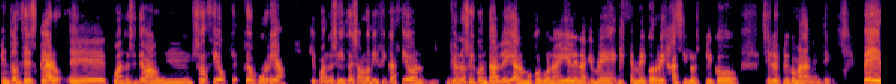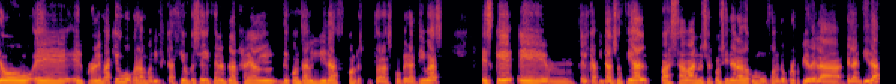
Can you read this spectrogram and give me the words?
Entonces, claro, eh, cuando se te va un socio, ¿qué, ocurría? Que cuando se hizo esa modificación, yo no soy contable y ¿eh? a lo mejor, bueno, ahí Elena que me, corrija si lo explico, si lo explico malamente, pero eh, el problema que hubo con la modificación que se hizo en el Plan General de Contabilidad con respecto a las cooperativas es que em, el capital social pasaba a no ser considerado como un fondo propio de la, entidad,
